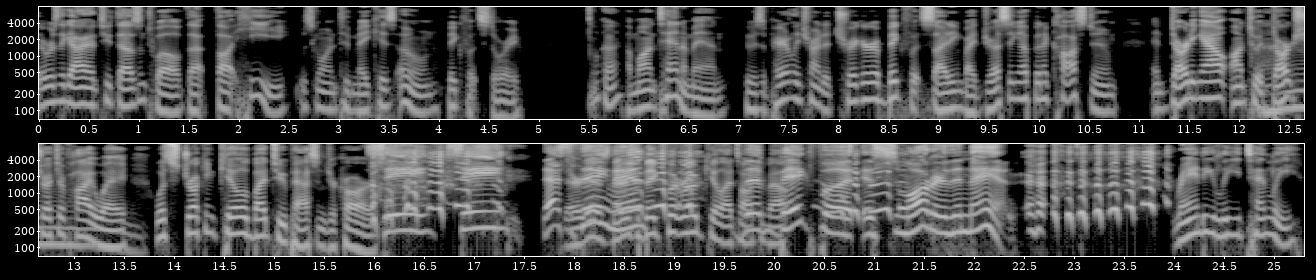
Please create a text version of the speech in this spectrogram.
there was the guy in 2012 that thought he was going to make his own Bigfoot story. Okay. A Montana man who is apparently trying to trigger a Bigfoot sighting by dressing up in a costume and darting out onto a dark stretch of highway oh. was struck and killed by two passenger cars. See, see, that's there the it is. thing, man. There's the Bigfoot roadkill I talked the about. Bigfoot is smarter than man. Randy Lee Tenley,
